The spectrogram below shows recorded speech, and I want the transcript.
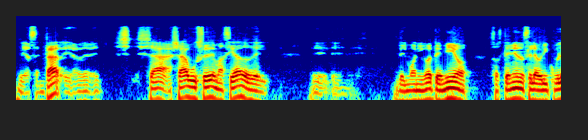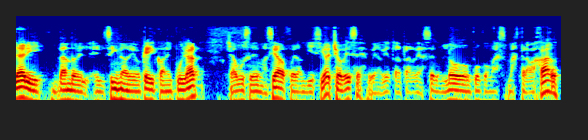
voy a sentar, eh, ya, ya abusé demasiado del, del monigote mío sosteniéndose el auricular y dando el, signo de ok con el pulgar. Ya abusé demasiado, fueron 18 veces. Bueno, voy a tratar de hacer un logo un poco más, más trabajado.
